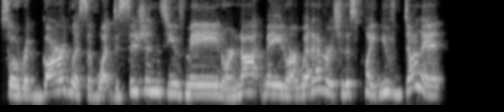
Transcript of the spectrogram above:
So, regardless of what decisions you've made or not made or whatever to this point, you've done it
